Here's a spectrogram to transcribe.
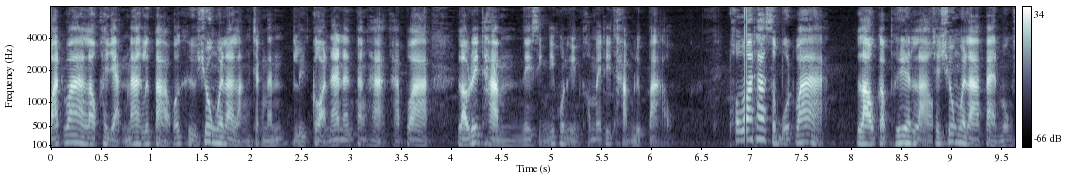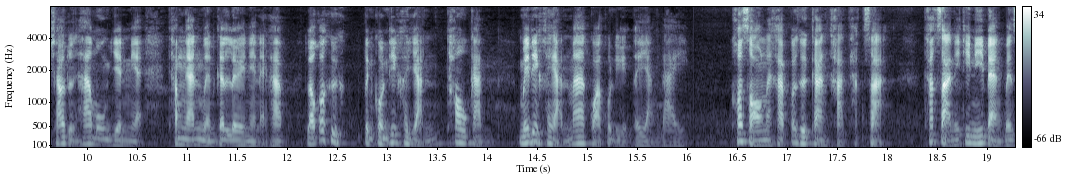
วัดว่าเราขยันมากหรือเปล่า ก็คือช่วงเวลาหลังจากนั้น หรือก่อนหน้านั้นต่างหากครับว่าเราได้ทำในสิ่งที่คนอื่นเขาไม่ได้ทำหรือเปล่า เพราะว่าถ้าสมมติว่า เรากับเพื่อนเราใช้ช่วงเวลา8โมงเช้าถึง5โมงเย็นเนี่ยทำงานเหมือนกันเลยเนี่ยนะครับเราก็คือเป็นคนที่ขยันเท่ากัน ไม่ได้ขยันมากกว่าคนอื่นแต่อย่างใด ข้อ2นะครับก็คือการขาดทักษะ ทักษะในที่นี้แบ่งเป็น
